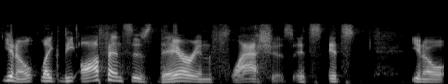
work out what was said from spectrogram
you know, like the offense is there in flashes. It's it's you know,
